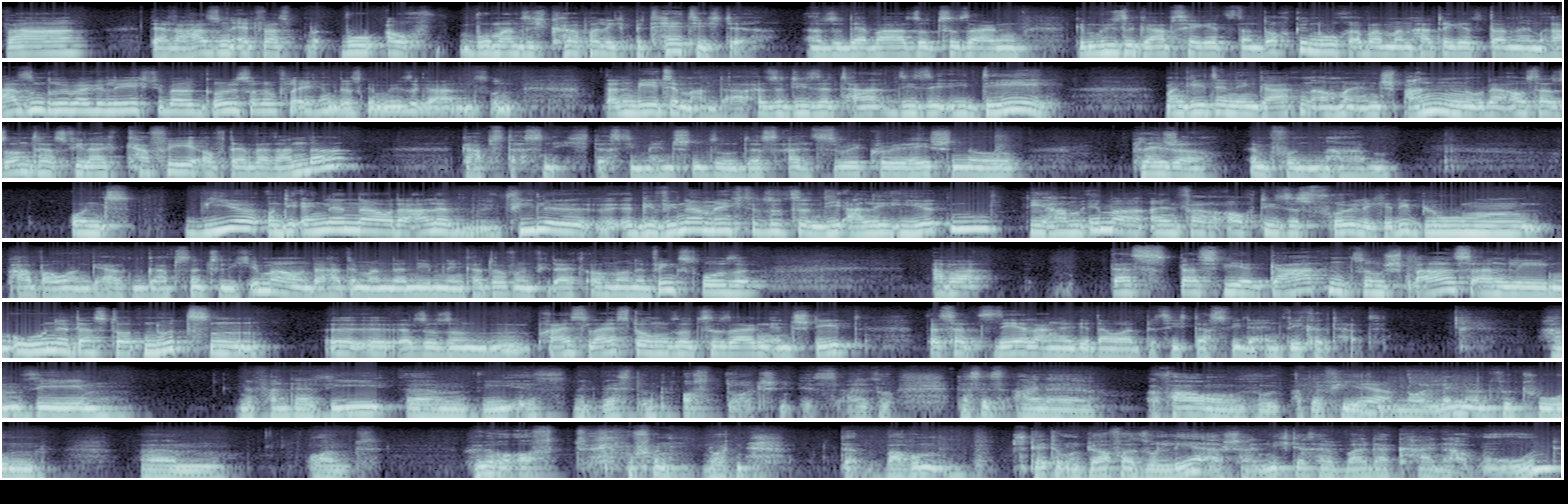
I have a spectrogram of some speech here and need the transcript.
war der Rasen etwas, wo auch, wo man sich körperlich betätigte. Also der war sozusagen, Gemüse gab es ja jetzt dann doch genug, aber man hatte jetzt dann einen Rasen drüber gelegt über größere Flächen des Gemüsegartens und dann mähte man da. Also diese, diese Idee, man geht in den Garten auch mal entspannen oder außer sonntags vielleicht Kaffee auf der Veranda, gab es das nicht, dass die Menschen so das als recreational pleasure empfunden haben. Und wir und die Engländer oder alle, viele Gewinnermächte sozusagen, die Alliierten, die haben immer einfach auch dieses Fröhliche, die Blumen, ein paar Bauerngärten gab es natürlich immer und da hatte man dann neben den Kartoffeln vielleicht auch noch eine Pfingstrose. Aber dass, dass wir Garten zum Spaß anlegen, ohne dass dort Nutzen, äh, also so ein Preis-Leistung sozusagen entsteht, das hat sehr lange gedauert, bis sich das wieder entwickelt hat. Haben Sie eine Fantasie, ähm, wie es mit West- und Ostdeutschen ist. Also das ist eine Erfahrung, ich habe ja viel ja. mit neuen Ländern zu tun ähm, und höre oft von Leuten, warum Städte und Dörfer so leer erscheinen. Nicht deshalb, weil da keiner wohnt,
